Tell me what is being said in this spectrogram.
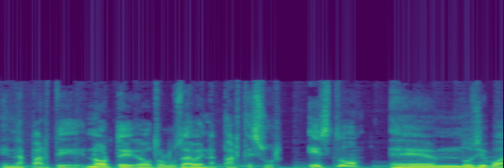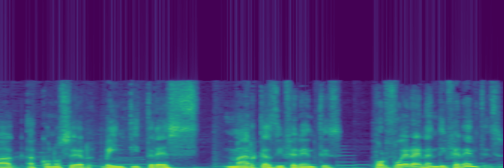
en la parte norte, otro lo usaba en la parte sur. Esto eh, nos llevó a, a conocer 23 marcas diferentes. Por fuera eran diferentes,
